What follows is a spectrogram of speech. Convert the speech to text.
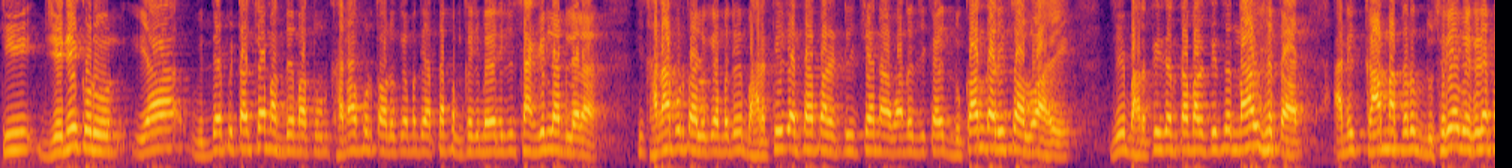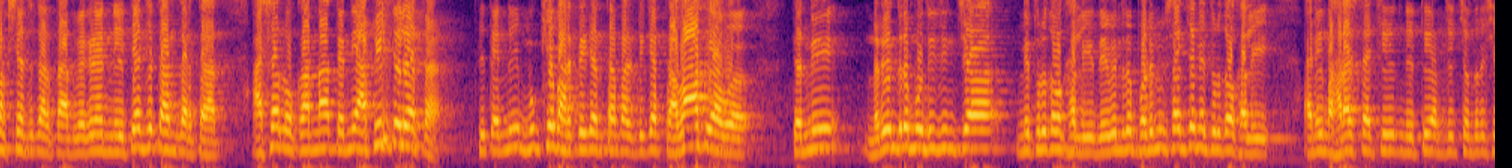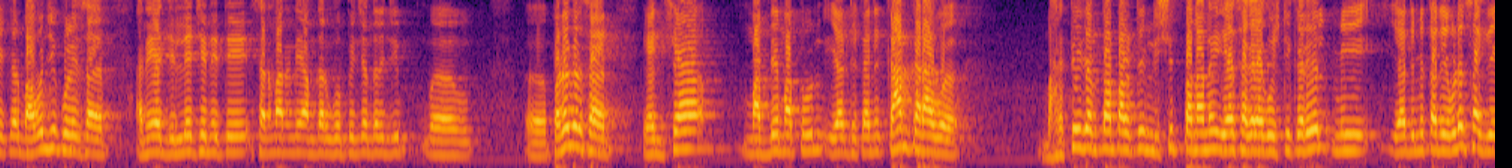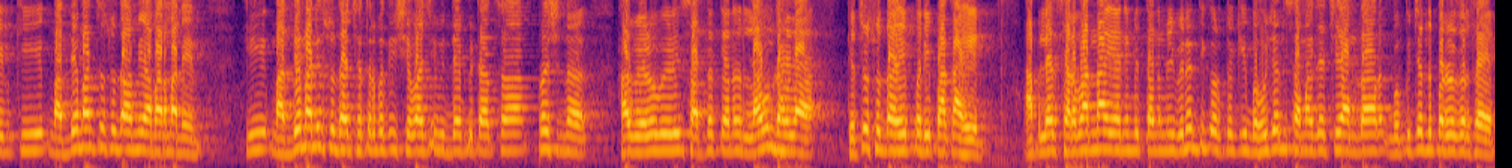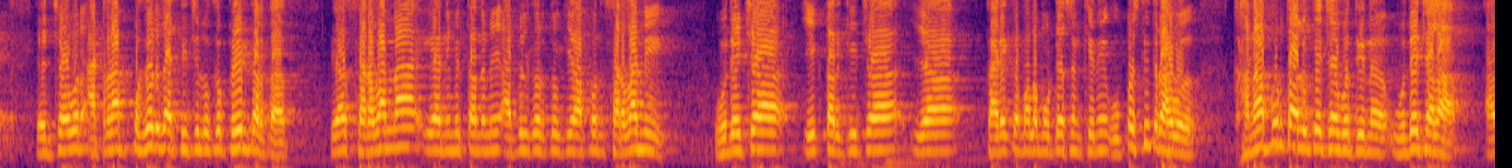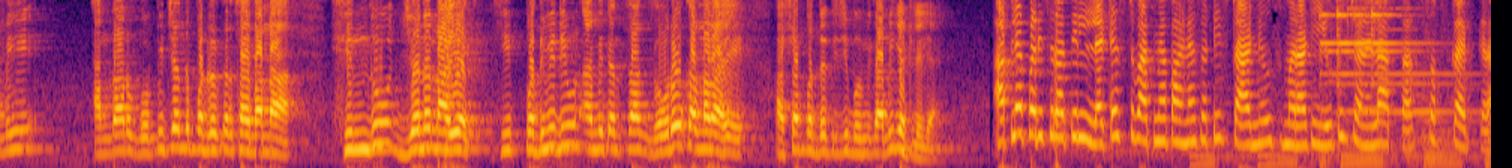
की जेणेकरून या विद्यापीठाच्या माध्यमातून खानापूर तालुक्यामध्ये आता पंकजबाईंनी जे सांगितलं आपल्याला की खानापूर तालुक्यामध्ये भारतीय जनता पार्टीच्या नावानं जी काही दुकानदारी चालू आहे जे भारतीय जनता पार्टीचं नाव घेतात आणि काम मात्र दुसऱ्या वेगळ्या पक्षाचं करतात वेगळ्या नेत्याचं काम करतात अशा लोकांना त्यांनी अपील केले आता. की त्यांनी मुख्य भारतीय जनता पार्टीच्या प्रवाहात यावं. त्यांनी नरेंद्र मोदीजींच्या नेतृत्वाखाली देवेंद्र फडणवीसांच्या नेतृत्वाखाली आणि महाराष्ट्राचे नेते आमचे चंद्रशेखर बावनजी कुळे साहेब आणि या जिल्ह्याचे नेते सन्माननीय आमदार गोपीचंद्रजी पडगड साहेब यांच्या माध्यमातून या ठिकाणी काम करावं. भारतीय जनता पार्टी निश्चितपणाने या सगळ्या गोष्टी करेल. मी या निमित्ताने एवढंच सांगेन की माध्यमांचं सुद्धा आम्ही आभार मानेन. की माध्यमांनी सुद्धा छत्रपती शिवाजी विद्यापीठाचा प्रश्न हा वेळोवेळी सातत्यानं लावून धरला त्याचं सुद्धा हे परिपाक आहे. आपल्या सर्वांना या निमित्तानं मी विनंती करतो की बहुजन समाजाचे आमदार गोपीचंद पडळकर साहेब यांच्यावर अठरा पगड जातीचे लोक प्रेम करतात. या सर्वांना या निमित्तानं मी अपील करतो की आपण सर्वांनी उद्याच्या एक तारखेच्या या कार्यक्रमाला मोठ्या संख्येने उपस्थित राहावं. खानापूर तालुक्याच्या वतीनं उद्याच्याला आम्ही आमदार गोपीचंद पडळकर साहेबांना हिंदू जननायक ही पदवी देऊन आम्ही त्यांचा गौरव करणार आहे अशा पद्धतीची भूमिका आम्ही घेतलेली आहे. आपल्या परिसरातील लेटेस्ट बातम्या पाहण्यासाठी स्टार न्यूज मराठी यूट्यूब चॅनलला आत्ताच सबस्क्राईब करा.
